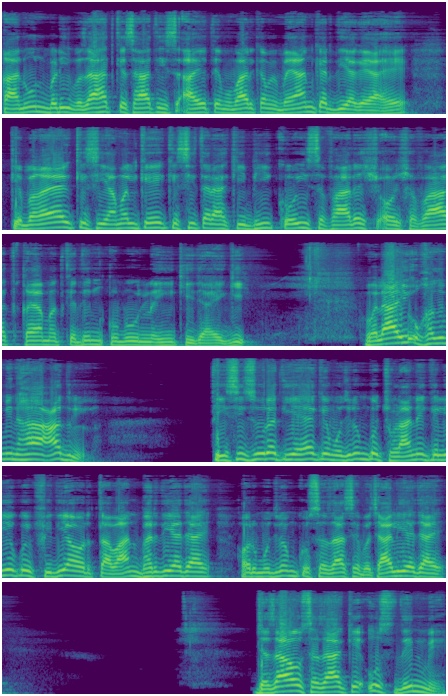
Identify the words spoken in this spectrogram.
قانون بڑی وضاحت کے ساتھ اس آیت مبارکہ میں بیان کر دیا گیا ہے کہ بغیر کسی عمل کے کسی طرح کی بھی کوئی سفارش اور شفاعت قیامت کے دن قبول نہیں کی جائے گی۔ ولائی منہا عدل۔ تیسری صورت یہ ہے کہ مجرم کو چھڑانے کے لیے کوئی فدیہ اور تاوان بھر دیا جائے اور مجرم کو سزا سے بچا لیا جائے۔ جزا و سزا کے اس دن میں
